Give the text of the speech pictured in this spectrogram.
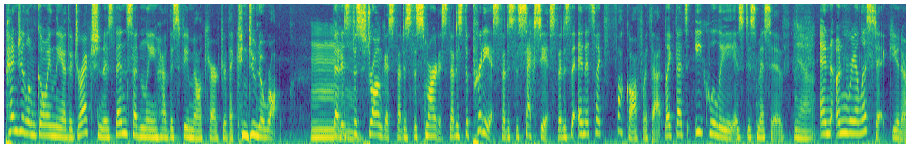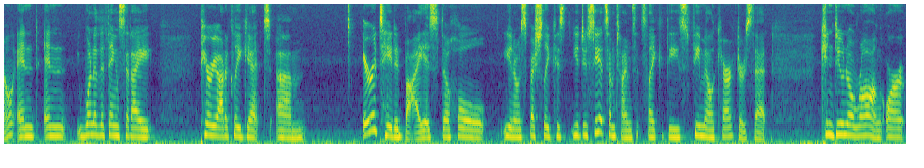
pendulum going the other direction is then suddenly you have this female character that can do no wrong. That is the strongest, that is the smartest, that is the prettiest, that is the sexiest, that is the and it's like fuck off with that. Like that's equally as dismissive Yeah. and unrealistic, you know? And and one of the things that I periodically get um, irritated by is the whole, you know, especially because you do see it sometimes. It's like these female characters that can do no wrong, or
